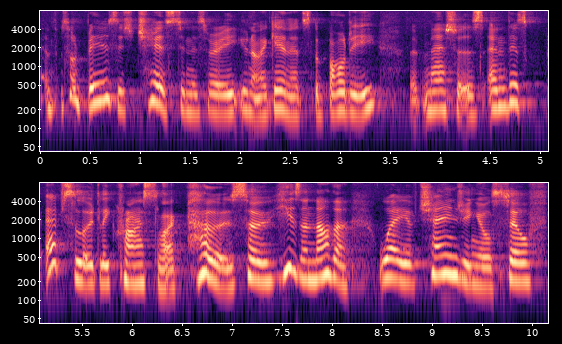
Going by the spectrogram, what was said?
and sort of bares his chest in this very you know again it's the body that matters. And this absolutely christ-like pose. So here's another way of changing yourself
